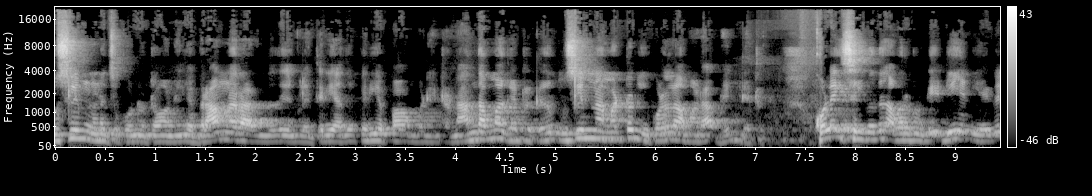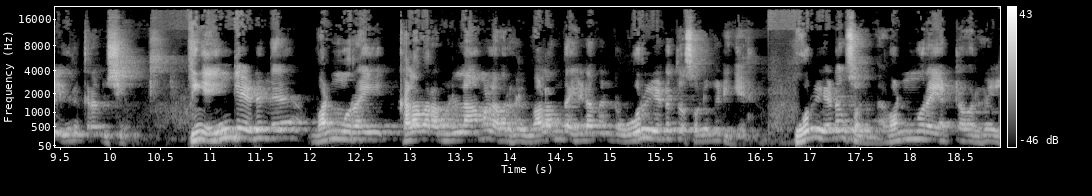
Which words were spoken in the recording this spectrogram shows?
முஸ்லீம் நினச்சி கொண்டுட்டோம். நீங்கள் பிராமணராக இருந்தது எங்களுக்கு தெரியாது. பெரிய பாவம் பண்ணிட்டோம் அந்த அம்மா கேட்டிருக்கு முஸ்லீம்னா மட்டும் நீ கொள்ளலாமாடா அப்படின்னு கேட்டிருக்கு. கொலை செய்வது அவர்களுடைய டிஎன்ஏவில் இருக்கிற விஷயம். நீங்கள் எங்கே எடுங்க. வன்முறை கலவரம் இல்லாமல் அவர்கள் வளர்ந்த இடம் என்று ஒரு இடத்தை சொல்லுங்க நீங்கள் ஒரு இடம் சொல்லுங்கள் வன்முறையற்றவர்கள்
